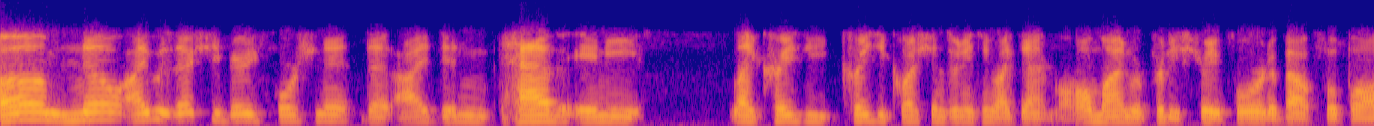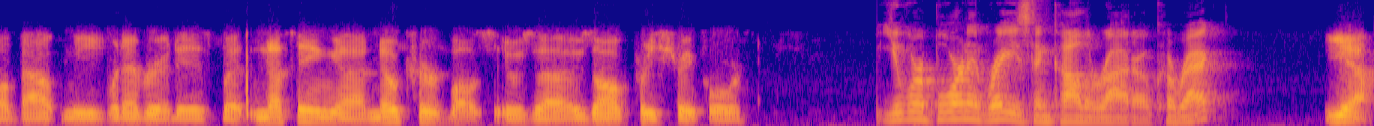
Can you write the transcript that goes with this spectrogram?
Um, no, I was actually very fortunate that I didn't have any like crazy crazy questions or anything like that. All mine were pretty straightforward about football, about me, whatever it is, but nothing, uh, no curveballs. It was uh, it was all pretty straightforward. You were born and raised in Colorado, correct? Yeah,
